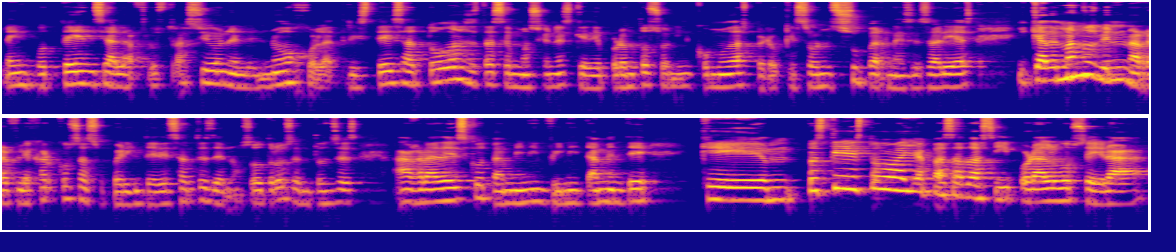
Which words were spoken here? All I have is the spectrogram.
la impotencia, la frustración, el enojo, la tristeza, todas estas emociones que de pronto son incómodas, pero que son súper necesarias y que además nos vienen a reflejar cosas súper interesantes de nosotros. Entonces agradezco también infinitamente que, pues que esto haya pasado así, por algo será.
